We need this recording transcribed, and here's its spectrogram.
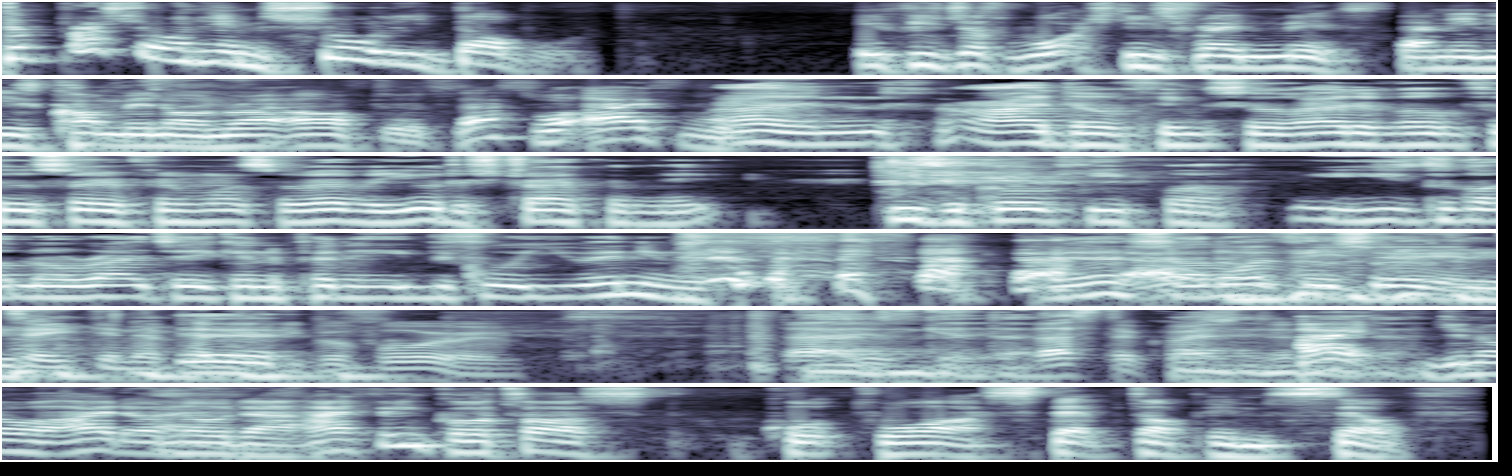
The pressure on him surely doubled if he just watched his friend miss and then he's coming on right afterwards. That's what I thought. I, I don't think so. I don't feel sorry for him whatsoever. You're the striker, mate. He's the goalkeeper. He's got no right taking a penalty before you anyway. yeah, so I don't was feel he sorry for doing you. taking a Yeah. penalty before him? I That didn't get that. that's the question. didn't I, you know, I don't know that. I think Courtois, Courtois stepped up himself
